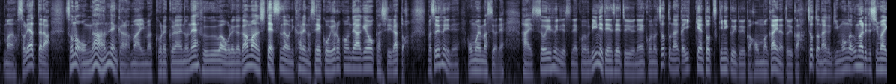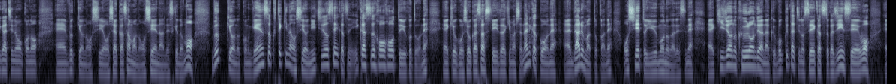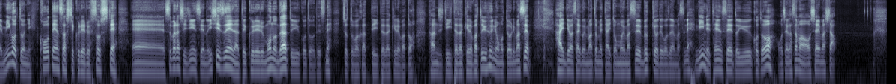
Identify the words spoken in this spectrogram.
ま、まあそれやったら、その恩があんねんから、まあ今これくらいのね、不遇は俺が我慢して、素直に彼の成功を喜んであげようかしらと。まあそういうふうにね、思いますよね。はい。そういうふうにですね、この輪廻転生というね、このちょっとなんか一見とっつきにくいというか、ほんまかいなというか、ちょっとなんか疑問が生まれてしまいがちの、この、えー、仏教の教え、お釈迦様の教えなんですけども、仏教のこの原則的な教えを日常生活に活かす方法ということをね、えー、今日ご紹介させていただきました。何かこうね、えダルマとかね、教えというものがですね、えー、机上の空論ではなく、僕たちの生活とか人生を、えー、見事に好転させてくれる、そして、えー、素晴らしい人生の礎になってくれるものだということをですね、ちょっと分かっていただければと、感じていただければというふうに思っております。はい、では最後にまとめたいと思います。仏教でございますね。輪廻転生ということをお釈迦様はおっしゃいました。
